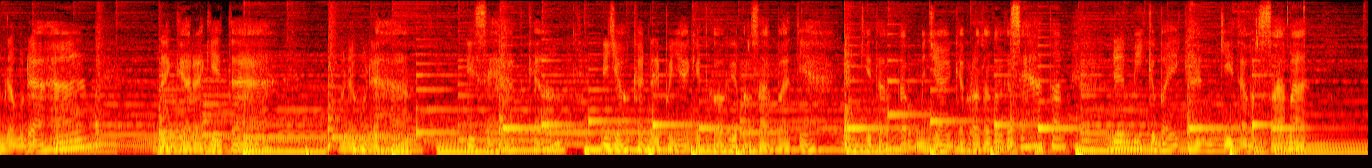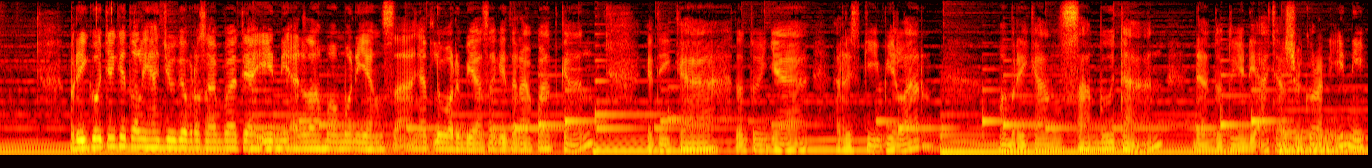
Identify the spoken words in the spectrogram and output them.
mudah-mudahan negara kita mudah-mudahan disehatkan, dijauhkan dari penyakit COVID persahabat ya. Dan kita tetap menjaga protokol kesehatan demi kebaikan kita bersama. Berikutnya kita lihat juga persahabat ya, ini adalah momen yang sangat luar biasa kita dapatkan ketika tentunya Rizky Bilar memberikan sambutan dan tentunya di acara syukuran ini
